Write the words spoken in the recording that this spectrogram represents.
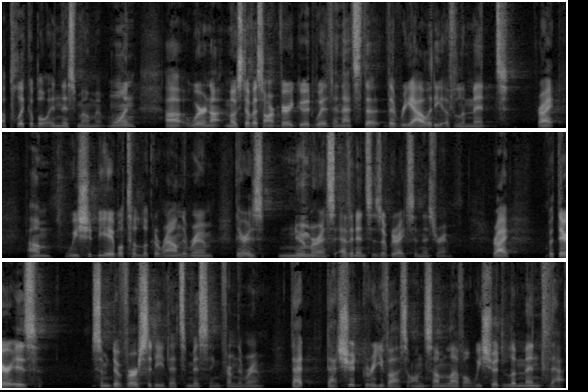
applicable in this moment. One, uh, where not most of us aren't very good with, and that's the, the reality of lament, right? Um, we should be able to look around the room. There is numerous evidences of grace in this room, right? But there is some diversity that's missing from the room. That, that should grieve us on some level. We should lament that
